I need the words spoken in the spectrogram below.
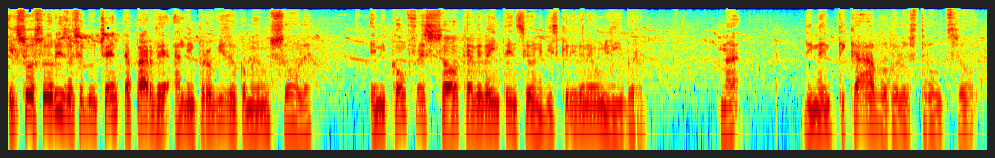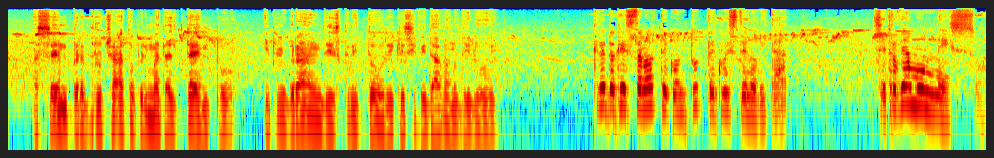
Il suo sorriso seducente apparve all'improvviso come un sole e mi confessò che aveva intenzione di scrivere un libro. Ma Dimenticavo che lo struzzo ha sempre bruciato prima del tempo i più grandi scrittori che si fidavano di lui. Credo che stanotte con tutte queste novità, se troviamo un nesso,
